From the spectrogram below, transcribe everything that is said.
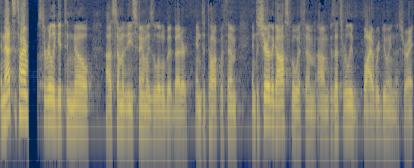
And that's the time for us to really get to know uh, some of these families a little bit better and to talk with them and to share the gospel with them because um, that's really why we're doing this, right?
